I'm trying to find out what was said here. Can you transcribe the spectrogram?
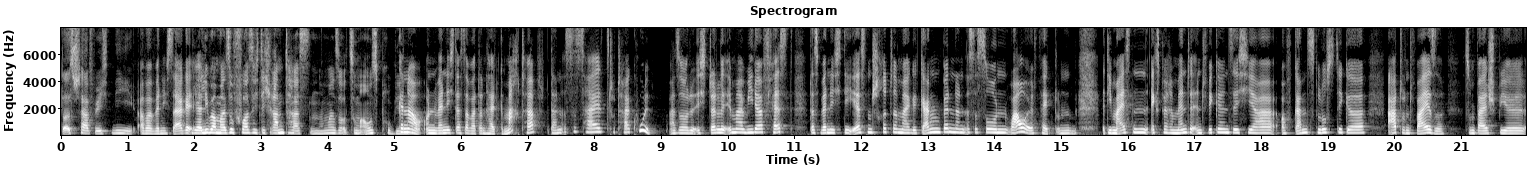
das schaffe ich nie. Aber wenn ich sage. Ja, lieber mal so vorsichtig rantasten, ne, mal so zum Ausprobieren. Genau. Und wenn ich das aber dann halt gemacht habe, dann ist es halt total cool. Also ich stelle immer wieder fest, dass wenn ich die ersten Schritte mal gegangen bin, dann ist es so ein Wow-Effekt. Und die meisten Experimente entwickeln sich ja auf ganz lustige Art und Weise. Zum Beispiel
